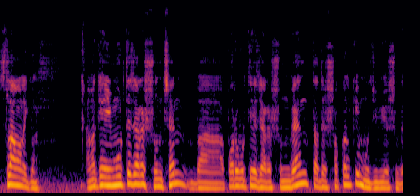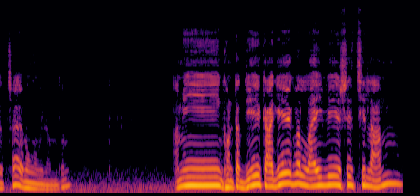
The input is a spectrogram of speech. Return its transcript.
আসসালামু আলাইকুম। আমাকে এই মুহূর্তে যারা শুনছেন বা পরবর্তীতে যারা শুনবেন, তাদের সকলকে মুজিবীয় শুভেচ্ছা এবং অভিনন্দন। আমি ঘণ্টা দুয়েক আগে একবার লাইভে এসেছিলাম।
